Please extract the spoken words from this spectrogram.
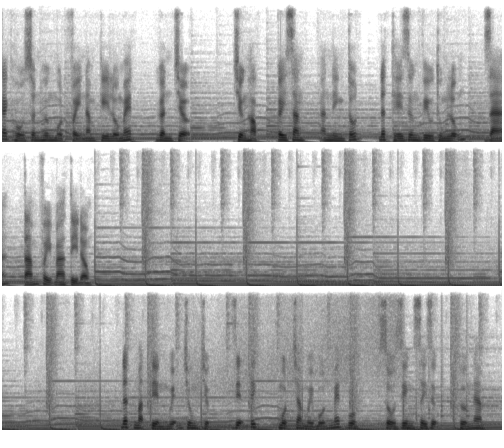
cách Hồ Xuân Hương 1,5 km, gần chợ, trường học, cây xăng, an ninh tốt, đất Thế Dương View thung lũng, giá 8,3 tỷ đồng. Đất mặt tiền Nguyễn Trung Trực, diện tích 114m2, sổ riêng xây dựng, hướng Nam.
